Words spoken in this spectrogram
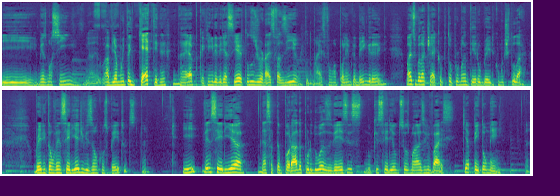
e mesmo assim, havia muita enquete né, na época, quem deveria ser, todos os jornais faziam tudo mais. Foi uma polêmica bem grande, mas o Belichick optou por manter o Brady como titular. O Brady então venceria a divisão com os Patriots. Né, e venceria nessa temporada por duas vezes no que seria um dos seus maiores rivais, que é Peyton Manning. Né?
